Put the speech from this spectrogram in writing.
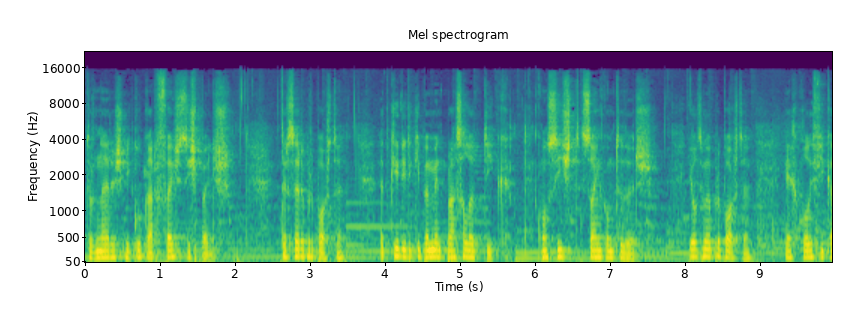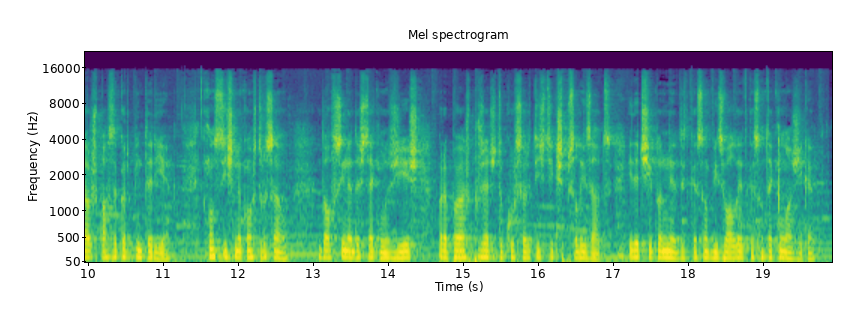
torneiras e colocar feixes e espelhos. Terceira proposta: adquirir equipamento para a sala de TIC, que consiste só em computadores. E a última proposta é requalificar o espaço da carpintaria, que consiste na construção da oficina das tecnologias para apoiar os projetos do curso artístico especializado e da disciplina de educação visual e educação tecnológica.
